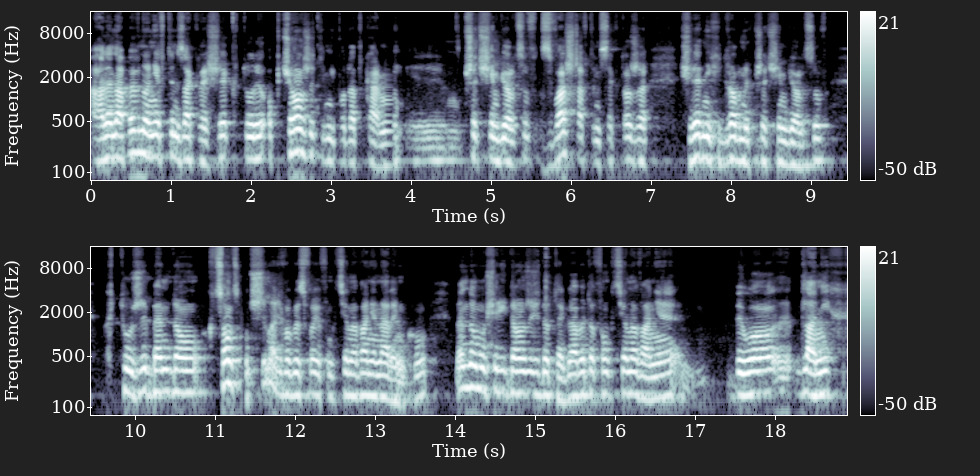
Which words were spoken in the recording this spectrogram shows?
ale na pewno nie w tym zakresie, który obciąży tymi podatkami przedsiębiorców, zwłaszcza w tym sektorze średnich i drobnych przedsiębiorców, którzy będą, chcąc utrzymać w ogóle swoje funkcjonowanie na rynku, będą musieli dążyć do tego, aby to funkcjonowanie było dla nich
